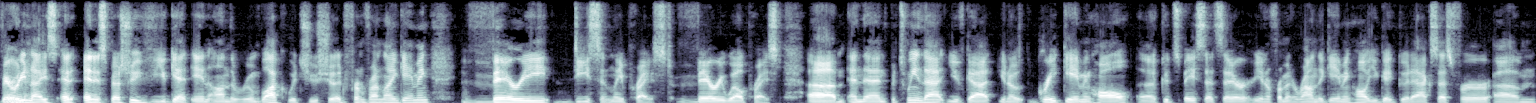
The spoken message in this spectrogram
very, Very nice, and and especially if you get in on the room block, which you should from Frontline Gaming, very decently priced, very well priced. Um, and then between that, you've got you know great gaming hall, uh, good space that's there. You know from it around the gaming hall, you get good access for um,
